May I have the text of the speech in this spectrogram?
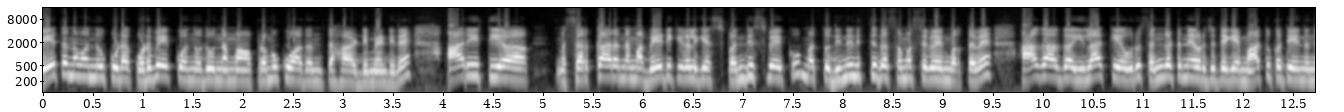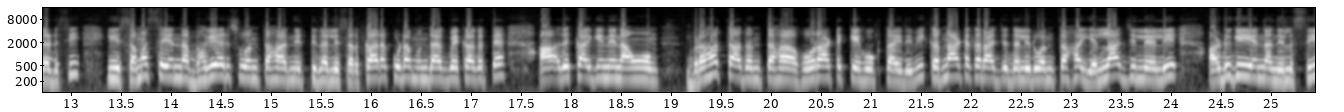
ವೇತನವನ್ನು ಕೂಡ ಕೊಡಬೇಕು ಅನ್ನೋದು ನಮ್ಮ ಪ್ರಮುಖವಾದಂತಹ ಡಿಮ್ಯಾಂಡ್ ಇದೆ. ಆ ರೀತಿಯ ಸರ್ಕಾರ ನಮ್ಮ ಬೇಡಿಕೆಗಳಿಗೆ ಸ್ಪಂದಿಸಬೇಕು ಮತ್ತು ದಿನನಿತ್ಯದ ಸಮಸ್ಯೆಗಳೇನು ಬರ್ತವೆ, ಆಗಾಗ ಇಲಾಖೆಯವರು ಸಂಘಟನೆಯವರ ಜೊತೆಗೆ ಮಾತುಕತೆಯನ್ನು ನಡೆಸಿ ಈ ಸಮಸ್ಯೆಯನ್ನು ಬಗೆಹರಿಸುವಂತಹ ನಿಟ್ಟಿನಲ್ಲಿ ಸರ್ಕಾರ ಕೂಡ ಮುಂದಾಗಬೇಕಾಗತ್ತೆ. ಅದಕ್ಕಾಗಿಯೇ ನಾವು ಬೃಹತ್ ಆದಂತಹ ಹೋರಾಟಕ್ಕೆ ಹೋಗ್ತಾ ಇದ್ದೀವಿ. ಕರ್ನಾಟಕ ರಾಜ್ಯದಲ್ಲಿರುವಂತಹ ಎಲ್ಲ ಜಿಲ್ಲೆಯಲ್ಲಿ ಅಡುಗೆಯನ್ನು ನಿಲ್ಲಿಸಿ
